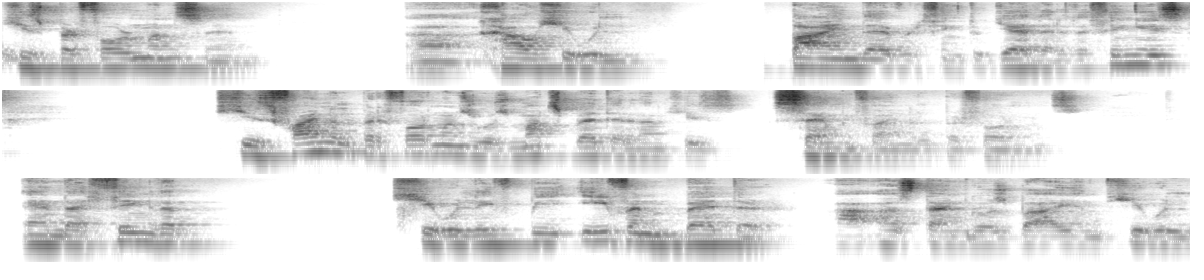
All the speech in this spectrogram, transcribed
his performance and uh, how he will bind everything together. The thing is, his final performance was much better than his semi-final performance, and I think that he will be even better uh, as time goes by, and he will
